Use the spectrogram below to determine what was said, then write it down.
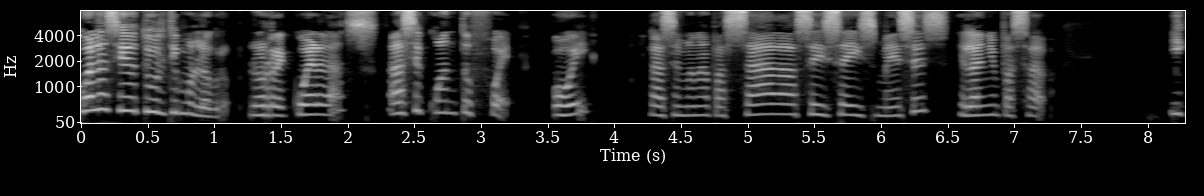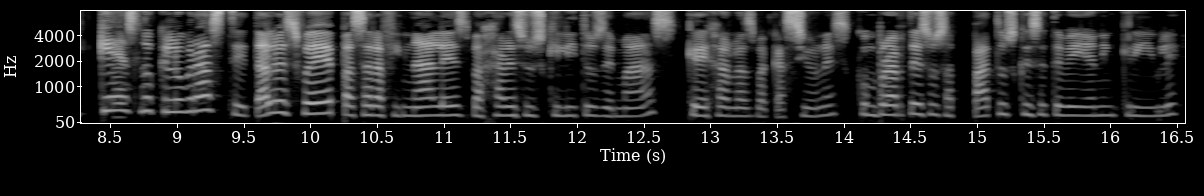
¿Cuál ha sido tu último logro? ¿Lo recuerdas? ¿Hace cuánto fue? ¿Hoy? ¿La semana pasada? ¿Hace seis meses? ¿El año pasado? ¿Y qué es lo que lograste? Tal vez fue pasar a finales, bajar esos kilitos de más que dejar las vacaciones, comprarte esos zapatos que se te veían increíble,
